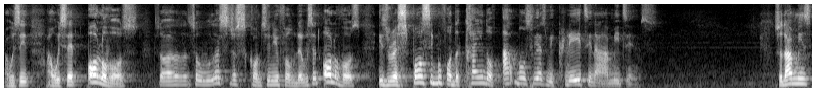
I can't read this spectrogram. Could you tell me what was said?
And we said, and we said all of us, so, so let's just continue from there. We said all of us is responsible for the kind of atmospheres we create in our meetings. So that means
